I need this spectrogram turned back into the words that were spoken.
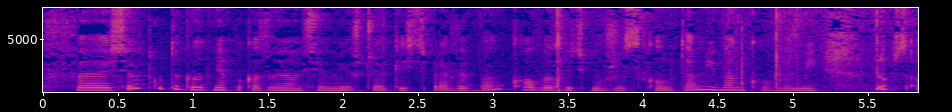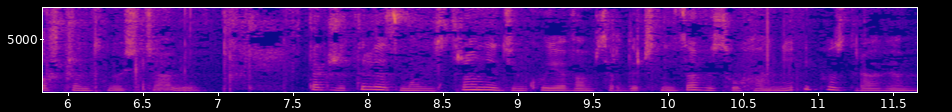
W środku tygodnia pokazują się jeszcze jakieś sprawy bankowe, być może z kontami bankowymi lub z oszczędnościami. Także tyle z mojej strony. Dziękuję Wam serdecznie za wysłuchanie i pozdrawiam.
